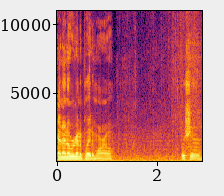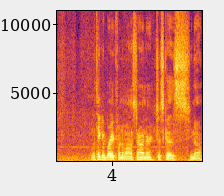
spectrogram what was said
And I know we're gonna play tomorrow. For sure. I'm gonna take a break from the Monster Hunter just cause, you know,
